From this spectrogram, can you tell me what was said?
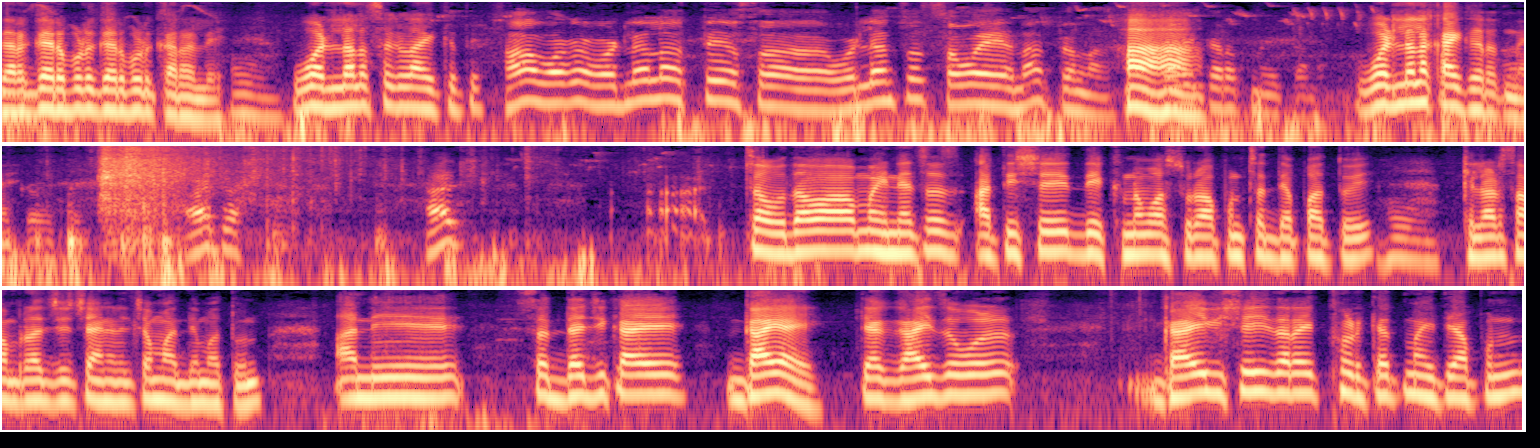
जरा गडबड गडबड करायला. हो. वडिलाला सगळं ऐकते? हा वग- वडिलाला ते वडिलांचं सवय आहे ना त्यांना हा, हा. काय करत नाही वडिलाला काय करत नाही? काय करत. चौदावा महिन्याचं अतिशय देखणं वासरू आपण सध्या पाहतोय. हो. खिलाड साम्राज्य चॅनलच्या माध्यमातून. आणि सध्या जी काय गाय आहे त्या गायजवळ गायविषयी जरा एक थोडक्यात माहिती आपण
